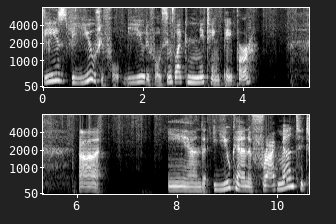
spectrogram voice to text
these beautiful, beautiful, seems like knitting paper. Uh, and you can fragment it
